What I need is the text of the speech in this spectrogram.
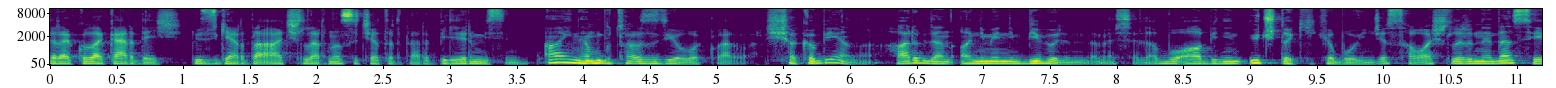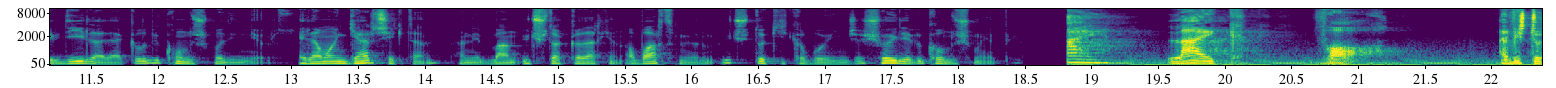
Dracula kardeş, rüzgarda ağaçlar nasıl çatırtar bilir misin? Aynen bu tarz diyaloglar var. Şaka bir yana harbiden animenin bir bölümünde mesela bu abinin 3 dakika boyunca savaşları neden sevdiğiyle alakalı bir konuşma dinliyoruz. Eleman gerçekten hani ben 3 dakika derken abartmıyorum. 3 dakika boyunca şöyle bir konuşma yapıyor. I like fall. I wish to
